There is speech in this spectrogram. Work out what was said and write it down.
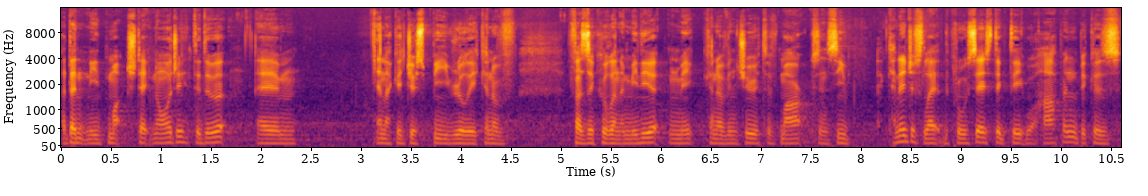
I didn't need much technology to do it. Um, and I could just be really kind of physical and immediate and make kind of intuitive marks and see, kind of just let the process dictate what happened because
